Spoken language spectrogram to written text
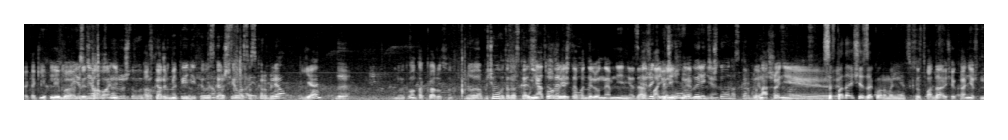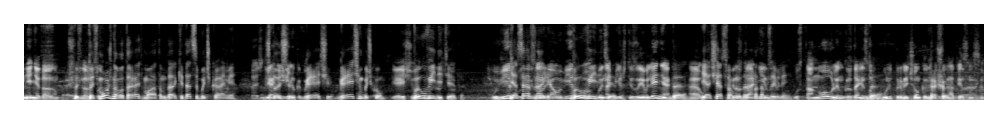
Как- Каких-либо Ну, если я вам скажу, что вы похожи на педика, вы скажете, я вас оскорблял? Я? Да. Ну, это вам так кажется. Ну, а почему вы тогда У скажете? меня что тоже сказали, есть что он- определенное мнение, да, Скажите, свое почему личное вы говорите, мнение. что он В оскорблял? отношении... Совпадающее с законом или нет? скажите? Совпадающее, конечно. Мнение, да. То есть, то есть можно вот орать матом, да, кидаться бычками. Я Что еще? видел, как Горячий, горячим бычком. Я еще Вы увидите это. Увижу, Я сразу когда говорю, я увижу, вы увидите это. напишите заявление. Да. э, Я щас вам гражданин подам заявление. Установлен, гражданин Да. будет привлечен к административной ответственности.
